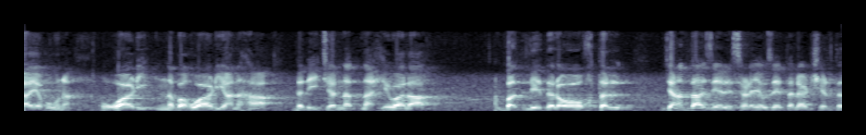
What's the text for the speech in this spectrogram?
لا یبون غواړي نه بغواړي انها د دې جنت نه هیواله بدلیدل او ختل جنت دا زیره سړی او زیت لاړ شل ته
